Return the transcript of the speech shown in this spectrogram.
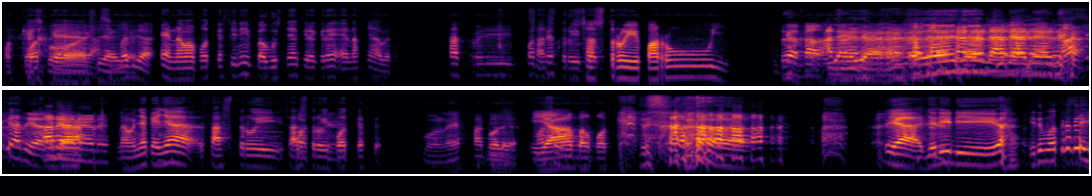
Podcast, boy. podcast. Asik ya, banget ya. nggak? Eh, nama podcast ini bagusnya kira-kira enaknya apa nih? Sastri Podcast. Sastri Podcast. Sastrui Parui. Gak, gak, aneh. Ya, ya. aneh. Aneh, aneh, aneh, aneh. Masih kan ya? Aneh, Ya. aneh, aneh. Namanya kayaknya Sastrui Sastrui Podcast ya. Boleh. Boleh. Iya. Bang Podcast. Iya, jadi di itu podcast kayak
